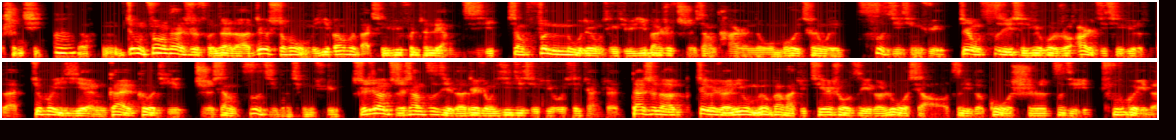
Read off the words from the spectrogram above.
生气，嗯对吧嗯，这种状态是存在的啊。这个时候，我们一般会把情绪分成两极，像愤怒这种情绪，一般是指向他人的，我们会称为刺激情绪。这种刺激情绪或者说二级情绪的存在，就会掩盖个体指向自己的情绪。实际上，指向自己的这种一级情绪会先产生，但是呢，这个人又没有办法去接受自己的弱小、自己的过失、自己出轨的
